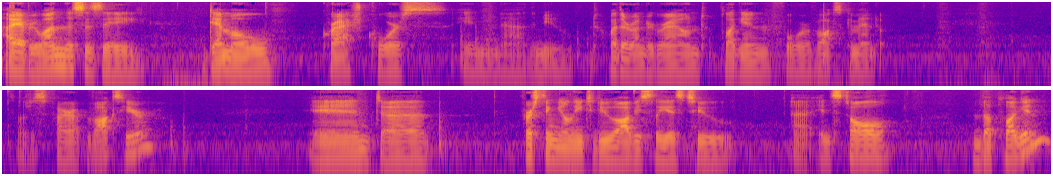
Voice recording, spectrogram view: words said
Hi everyone, this is a demo crash course in uh, the new Weather Underground plugin for Vox Commando. So I'll just fire up Vox here. And uh, first thing you'll need to do obviously is to uh, install the plugin.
